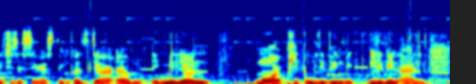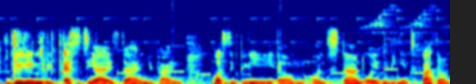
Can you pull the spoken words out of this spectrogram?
which is a serious thing because there are um, a million more people living with living and dealing with STIs than you can possibly um, understand or even begin to fathom.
